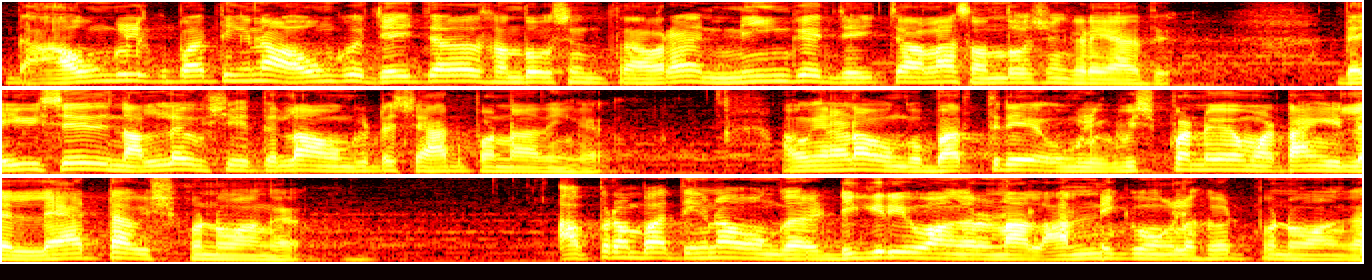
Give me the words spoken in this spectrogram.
இந்த அவங்களுக்கு பார்த்தீங்கன்னா அவங்க ஜெயிச்சா தான் சந்தோஷம் தவிர நீங்கள் ஜெயித்தாலாம் சந்தோஷம் கிடையாது. தயவுசெய்து நல்ல விஷயத்தெல்லாம் அவங்ககிட்ட ஷேர் பண்ணாதீங்க. அவங்க என்னென்னா உங்கள் பர்த்டே உங்களுக்கு விஷ் பண்ணவே மாட்டாங்க. இல்லை லேட்டாக விஷ் பண்ணுவாங்க. அப்புறம் பார்த்தீங்கன்னா உங்கள் டிகிரி வாங்குற நாள் அன்றைக்கி உங்களை ஹர்ட் பண்ணுவாங்க.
